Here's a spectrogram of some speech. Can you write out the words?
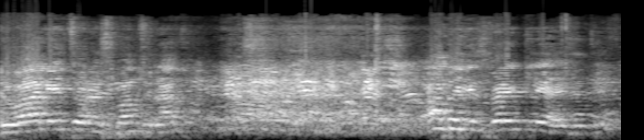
Do I need to respond to that? I think it's very clear, isn't it?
